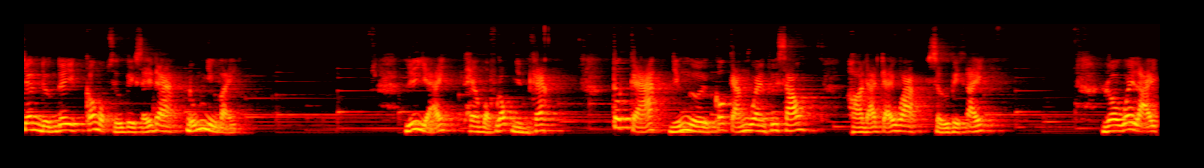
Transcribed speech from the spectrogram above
trên đường đi có một sự việc xảy ra đúng như vậy. Lý giải theo một góc nhìn khác. Tất cả những người có cảm quan thứ sáu, họ đã trải qua sự việc ấy. Rồi quay lại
